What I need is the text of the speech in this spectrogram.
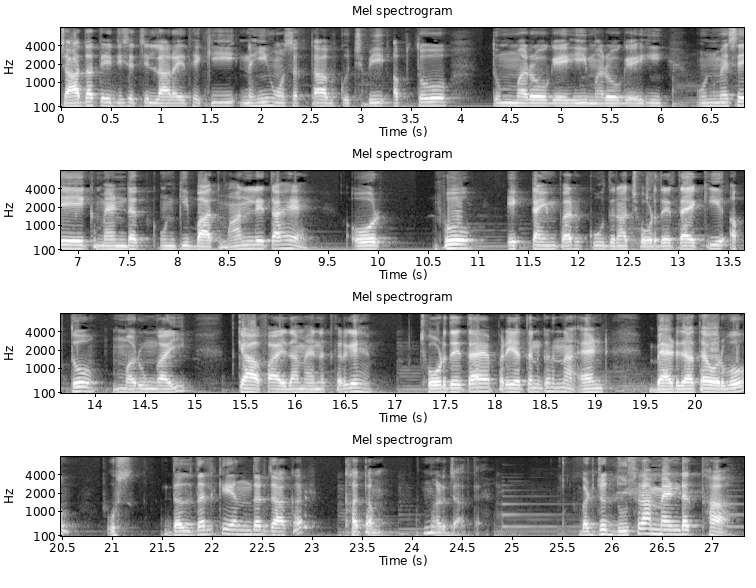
ज़्यादा तेज़ी से चिल्ला रहे थे कि नहीं हो सकता अब कुछ भी। अब तो तुम मरोगे ही मरोगे ही। उनमें से एक मेंढक उनकी बात मान लेता है और वो एक टाइम पर कूदना छोड़ देता है कि अब तो मरूँगा ही। क्या फ़ायदा मेहनत करके छोड़ देता है, प्रयत्न करना एंड बैठ जाता है और वो उस दलदल के अंदर जाकर ख़त्म, मर जाता है। बट जो दूसरा मेंढक था,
